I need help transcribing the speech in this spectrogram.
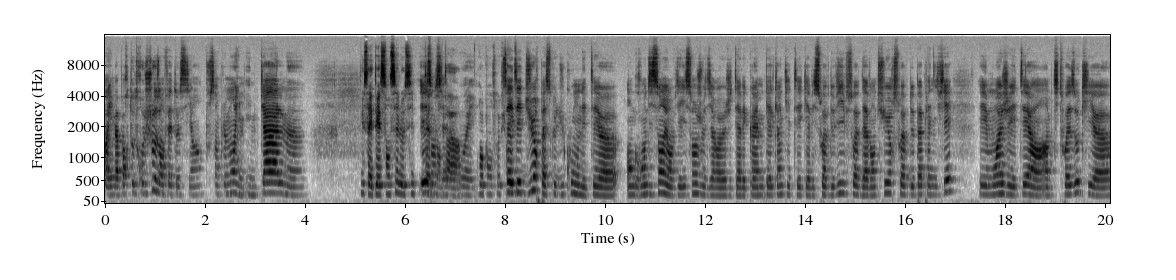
Enfin, il m'apporte autre chose en fait aussi, hein. tout simplement. Il, il me calme. Et ça a été essentiel aussi peut-être dans ta reconstruction. Ça a été dur parce que du coup, on était euh, en grandissant et en vieillissant. Je veux dire, euh, j'étais avec quand même quelqu'un qui, était, qui avait soif de vivre, soif d'aventure, soif de pas planifier. Et moi, j'ai été un, un petit oiseau qui euh,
